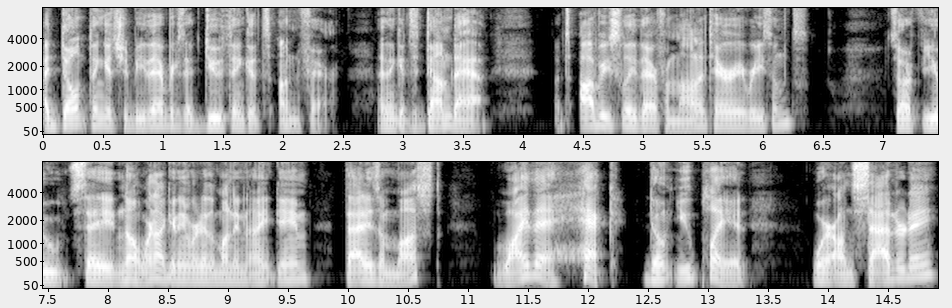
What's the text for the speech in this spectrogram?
I don't think it should be there because I do think it's unfair. I think it's dumb to have. It's obviously there for monetary reasons. So if you say, no, we're not getting rid of the Monday night game, that is a must. Why the heck don't you play it where on Saturday,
